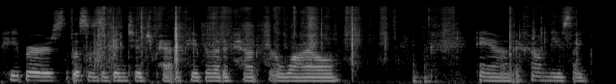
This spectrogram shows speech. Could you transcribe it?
papers. This is a vintage pad of paper that I've had for a while. And I found these like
